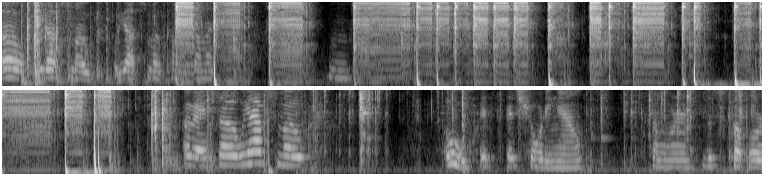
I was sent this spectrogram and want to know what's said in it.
Oh, we got smoke. We got smoke coming from it. Hmm. Okay, so we have smoke. Oh, it's it's shorting out somewhere. This coupler,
